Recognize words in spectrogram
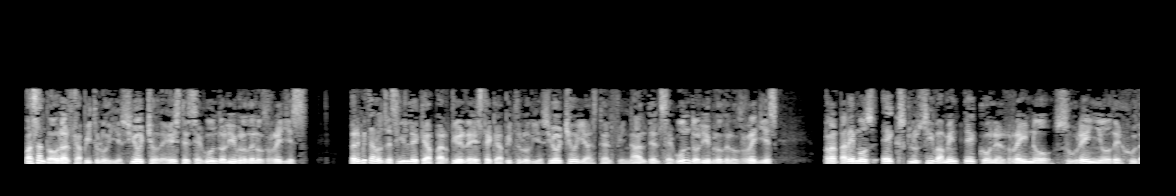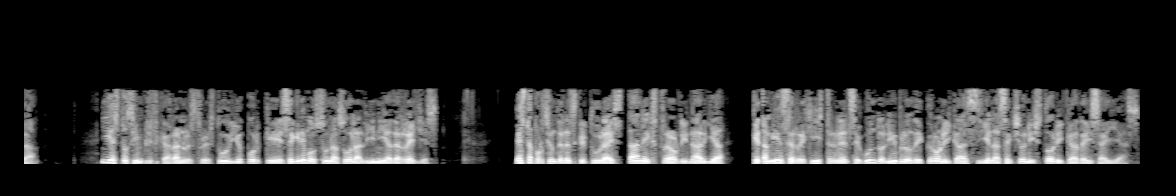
Pasando ahora al capítulo 18 de este segundo libro de los Reyes, permítanos decirle que a partir de este capítulo 18 y hasta el final del segundo libro de los Reyes, trataremos exclusivamente con el reino sureño de Judá. Y esto simplificará nuestro estudio porque seguiremos una sola línea de reyes. Esta porción de la Escritura es tan extraordinaria que también se registra en el segundo libro de Crónicas y en la sección histórica de Isaías.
